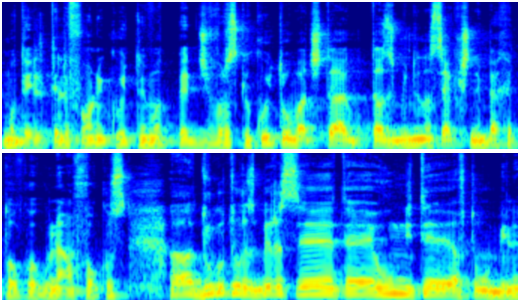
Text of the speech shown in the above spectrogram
модели телефони, които имат 5G връзка, които обаче тази година сякаш не бяха толкова голям фокус. А, другото, разбира се, те умните автомобили.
